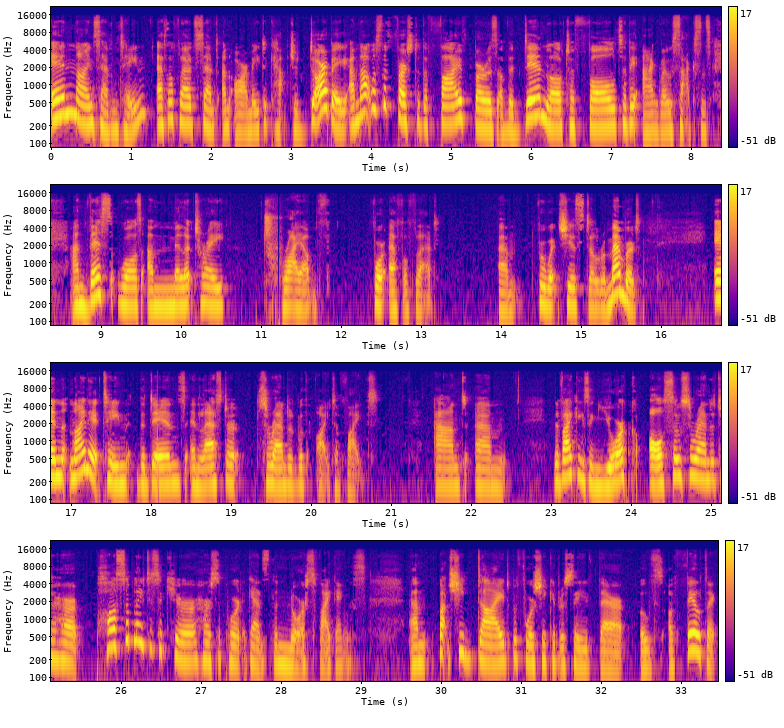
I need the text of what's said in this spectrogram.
In 917, Ethelfled sent an army to capture Derby, and that was the first of the five boroughs of the Danelaw to fall to the Anglo Saxons. And this was a military triumph for Ethelfled, um, for which she is still remembered. In 918, the Danes in Leicester surrendered without a fight. And um, the Vikings in York also surrendered to her, possibly to secure her support against the Norse Vikings um, but she died before she could receive their oaths of fealty.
